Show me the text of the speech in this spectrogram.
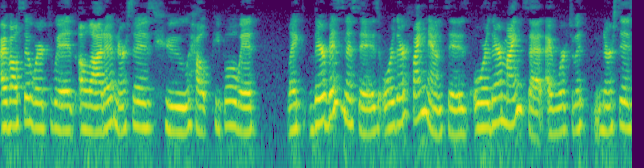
I've also worked with a lot of nurses who help people with like their businesses or their finances or their mindset. I've worked with nurses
